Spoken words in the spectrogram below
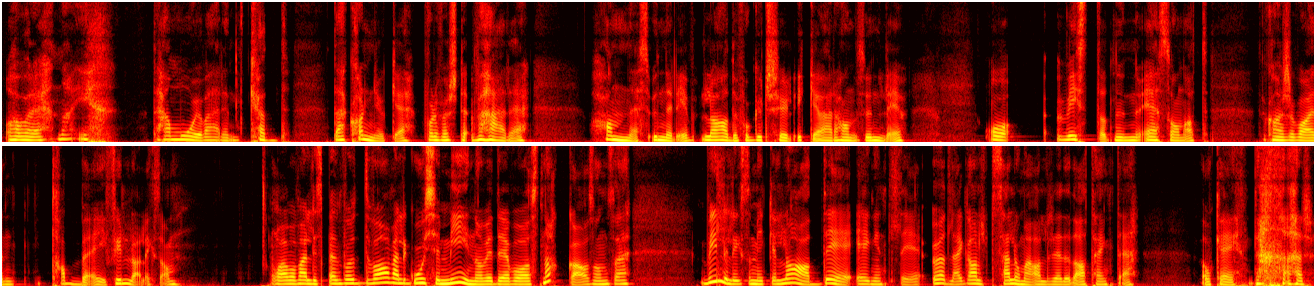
Og jeg bare Nei, det her må jo være en kødd. Det kan jo ikke, for det første, være hans underliv. La det for guds skyld ikke være hans underliv. Og hvis det nå er sånn at det kanskje var en tabbe i fylla, liksom. Og jeg var veldig spent, for det var veldig god kjemi når vi drev og snakka og sånn, så jeg ville liksom ikke la det egentlig ødelegge alt, selv om jeg allerede da tenkte ok, det her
